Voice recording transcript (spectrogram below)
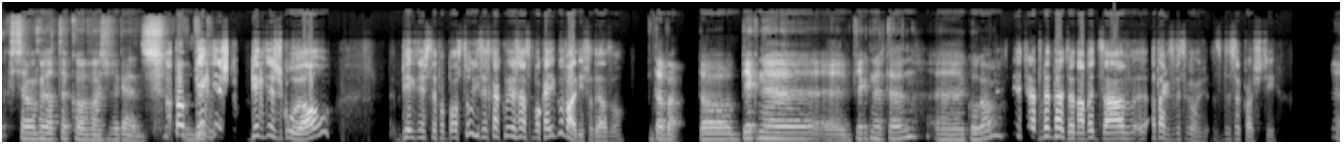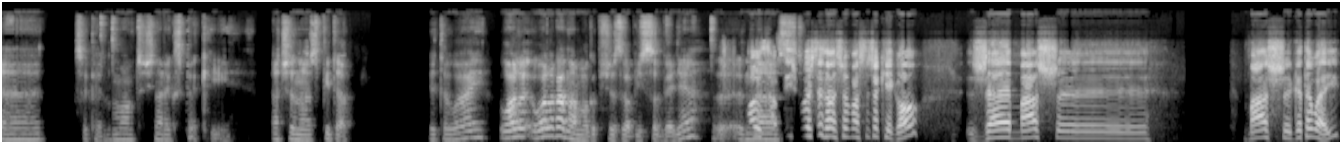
Chciałbym atakować wręcz. No to biegniesz, biegniesz górą, biegniesz sobie po prostu i zeskakujesz na smoka i go walisz od razu. Dobra, to biegnę, e, biegnę ten e, górą. Mieć advantage nawet za e, atak z, wysoko- z wysokości. E, czekaj, bo mam coś na expeki. Znaczy na speeda. Away. Wall, wallruna mogę przecież zrobić sobie, nie? Ale Na, zrobisz, bo jeszcze masz coś takiego, że masz yy, masz getaway,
